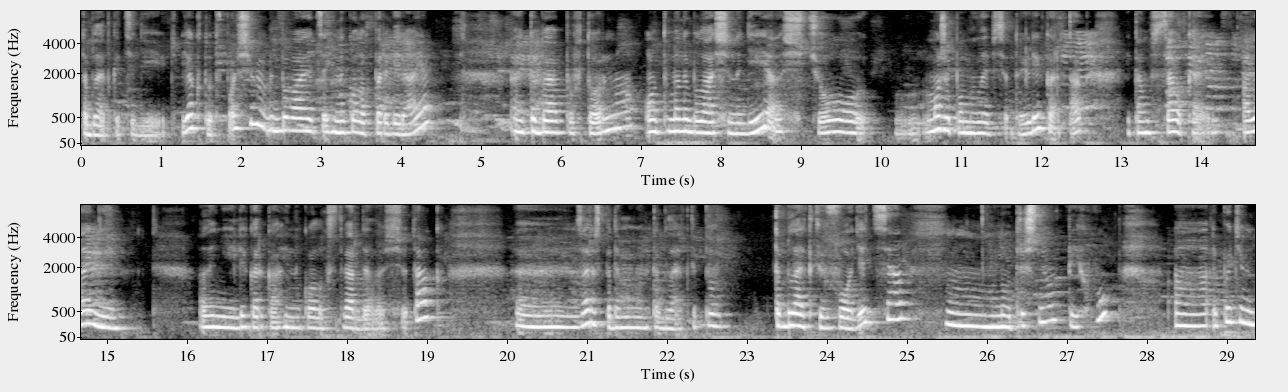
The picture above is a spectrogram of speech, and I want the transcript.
Таблетки ці діють. Як тут в Польщі відбувається, гінеколог перевіряє е, тебе повторно. От у мене була ще надія, що може помилився той лікар, так? І там все окей. Але ні. Але ні, лікарка-гінеколог ствердила, що так. Е, зараз подамо вам таблетки. Таблетки вводяться внутрішньо в піхву, і потім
